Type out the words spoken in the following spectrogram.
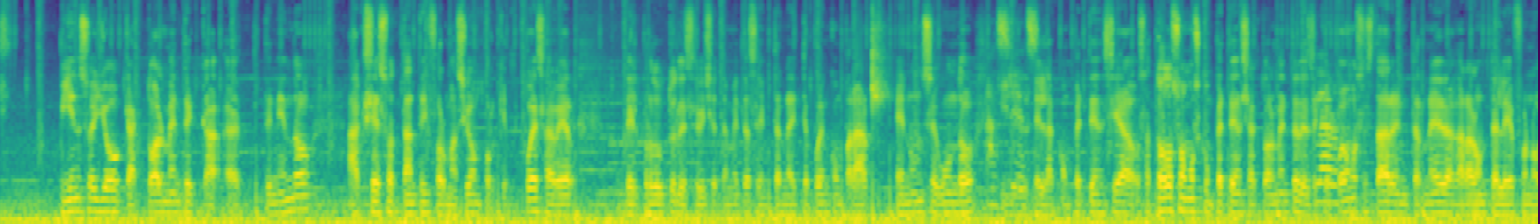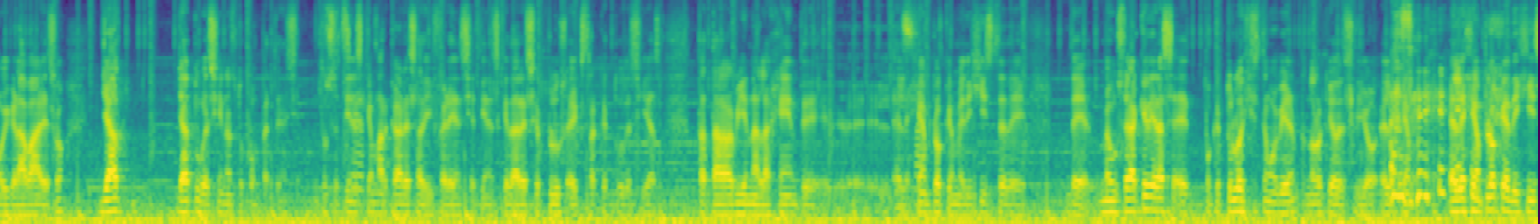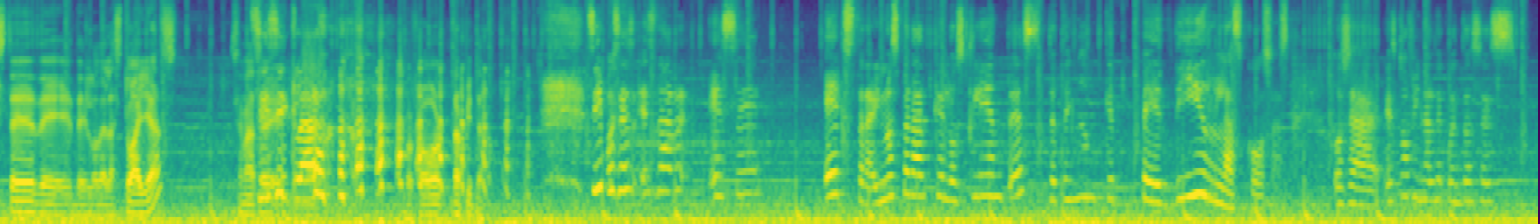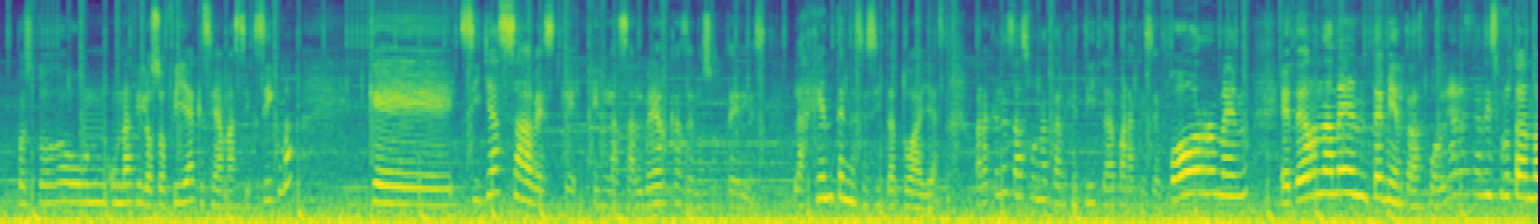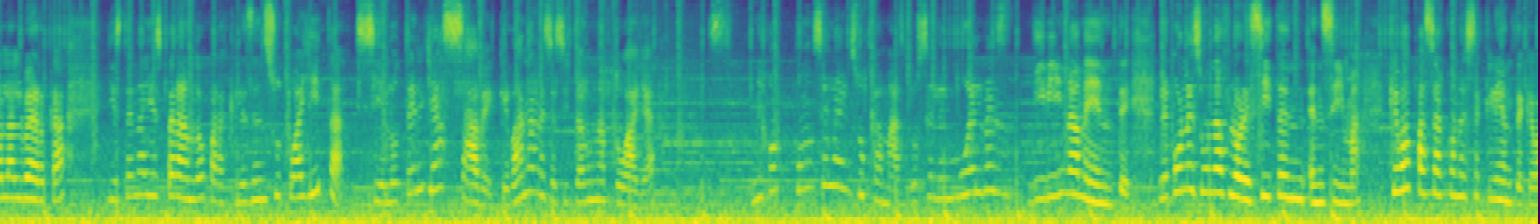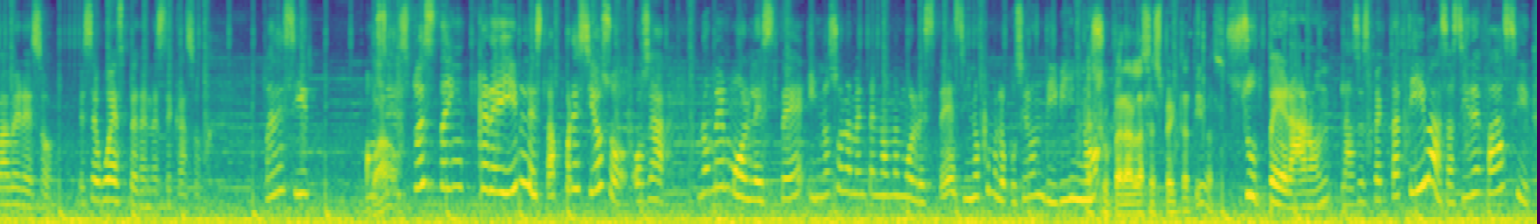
pienso yo que actualmente eh, teniendo acceso a tanta información, porque puedes saber del producto y del servicio, te metes a internet y te pueden comparar en un segundo Así y es. la competencia, o sea, todos somos competencia actualmente, desde Claro. que podemos estar en internet, agarrar un teléfono y grabar eso, ya, ya tu vecino es tu competencia. Entonces tienes que marcar esa diferencia, tienes que dar ese plus extra que tú decías, tratar bien a la gente, el, ejemplo que me dijiste de, de- me gustaría que dieras, eh, porque tú lo dijiste muy bien, pero no lo quiero decir yo, el, ejem- Sí. el ejemplo que dijiste de, de lo de las toallas, se me hace... Sí, sí, claro. Por favor, repítelo. Sí, pues es, es dar ese extra y no esperar que los clientes te tengan que pedir las cosas. O sea, esto a final de cuentas es pues todo un- una filosofía que se llama Six Sigma, que si ya sabes que en las albercas de los hoteles la gente necesita toallas, ¿para qué les das una tarjetita para que se formen eternamente mientras podrían estar disfrutando la alberca y estén ahí esperando para que les den su toallita? Si el hotel ya sabe que van a necesitar una toalla, mejor pónsela en su camastro, se la envuelves divinamente, le pones una florecita en- encima. ¿Qué va a pasar con ese cliente que va a ver eso? Ese huésped en este caso. Va a decir, o Wow. sea, esto está increíble, está precioso. O sea, no me molesté y no solamente no me molesté, sino que me lo pusieron divino. Es superar las expectativas. Superaron las expectativas, así de fácil.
